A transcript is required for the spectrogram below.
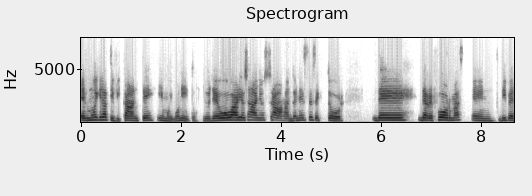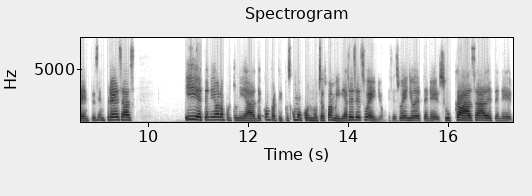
es muy gratificante y muy bonito. Yo llevo varios años trabajando en este sector de, reformas en diferentes empresas y he tenido la oportunidad de compartir pues como con muchas familias ese sueño, ese sueño de tener su casa, de tener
